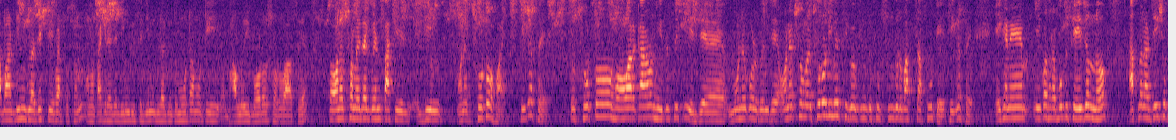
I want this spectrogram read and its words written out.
আমার ডিমগুলো দেখতেই পারতেছেন, আমার পাখিরা যে ডিম দিছে, ডিমগুলো কিন্তু মোটামুটি ভালোই বড় সড়ো আছে। তো অনেক সময় দেখবেন পাখির ডিম অনেক ছোট হয়, ঠিক আছে? তো ছোট হওয়ার কারণ হইতেছে কি, যে মনে করবেন যে অনেক সময় ছোট ডিমের থেকেও কিন্তু খুব সুন্দর বাচ্চা ফুটে, ঠিক আছে? এখানে এই কথাটা বলতেছি এই জন্য, আপনারা যেই সব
